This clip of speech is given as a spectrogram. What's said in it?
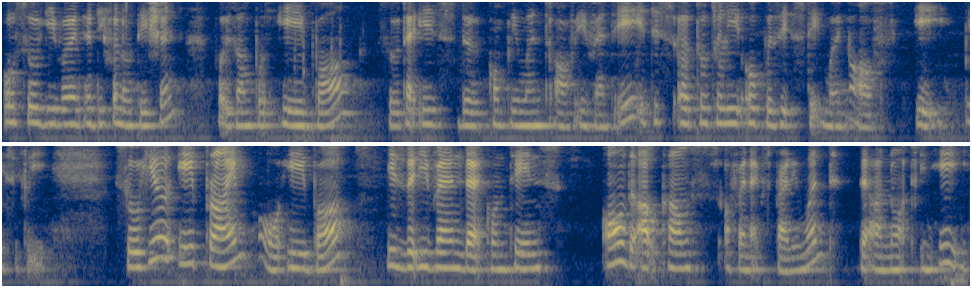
also given a different notation. For example, A bar. So that is the complement of event A. It is a totally opposite statement of A, basically. So here A prime or A bar is the event that contains all the outcomes of an experiment that are not in A.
